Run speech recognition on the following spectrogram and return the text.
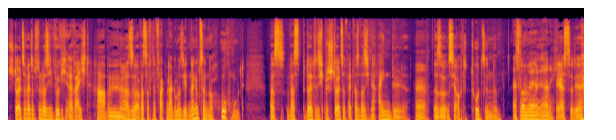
stolz auf etwas bin, was ich wirklich erreicht habe. Mhm. Ne? Also was auf einer Faktenlage basiert. Und dann gibt's halt noch Hochmut. Was, was bedeutet, ich bin stolz auf etwas, was ich mir einbilde. Ja. Also ist ja auch eine Todsünde. Das wollen wir ja gar nicht. Der erste, der,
